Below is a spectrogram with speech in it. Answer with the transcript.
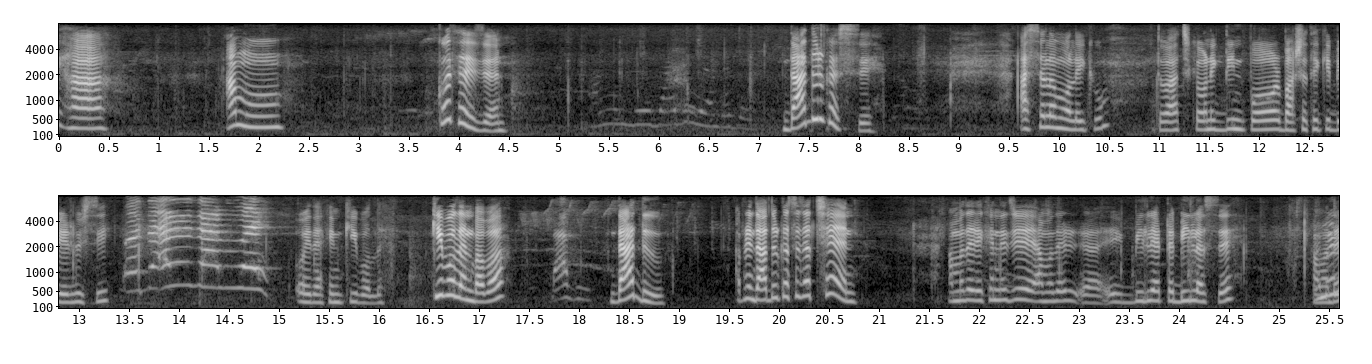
হ্যাঁ আমু কোথায় যান? দাদুর কাছে। আসসালামু আলাইকুম। তো আজকে অনেক দিন পর বাসা থেকে বের হয়েছি ওই দেখেন কি বলে। কি বলেন বাবা? দাদু। আপনি দাদুর কাছে যাচ্ছেন? আমাদের এখানে যে আমাদের এই বিলে একটা বিল আছে। আমাদের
